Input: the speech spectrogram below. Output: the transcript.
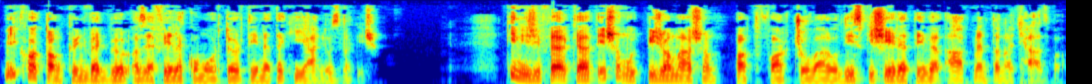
Még ha tankönyvekből az eféle komor történetek hiányoznak is. Kinizsi felkelt, és amúgy pizsamásan, pat farcsóváló díszkíséretével átment a nagyházba.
